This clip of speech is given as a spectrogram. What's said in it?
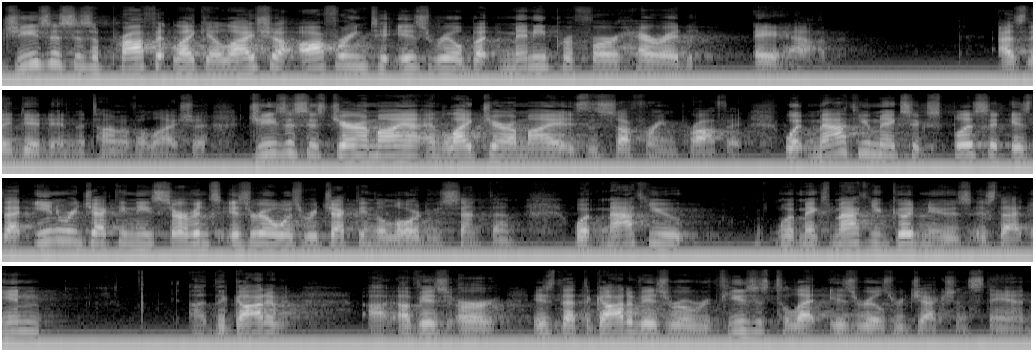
Jesus is a prophet like Elisha, offering to Israel, but many prefer Herod Ahab, as they did in the time of Elisha. Jesus is Jeremiah, and like Jeremiah, is the suffering prophet. What Matthew makes explicit is that in rejecting these servants, Israel was rejecting the Lord who sent them. What Matthew what makes Matthew good news is that in uh, the God of uh, of Israel is that the God of Israel refuses to let Israel's rejection stand.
